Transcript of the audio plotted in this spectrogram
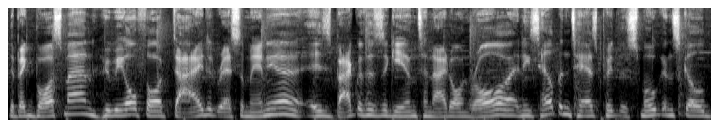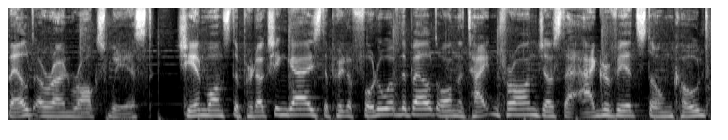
The big boss man, who we all thought died at WrestleMania, is back with us again tonight on Raw, and he's helping Test put the smoking skull belt around Rock's waist. Shane wants the production guys to put a photo of the belt on the Titantron just to aggravate Stone Cold.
